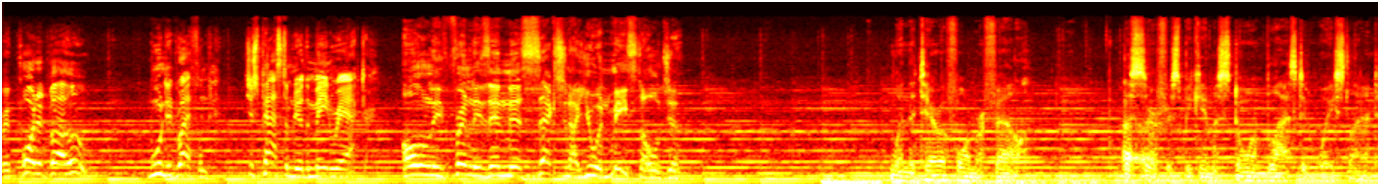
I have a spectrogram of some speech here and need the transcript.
Reported by who? Wounded rifleman. Just passed him near the main reactor. Only friendlies in this section are you and me, soldier. When the terraformer fell, the Uh-oh. surface became a storm-blasted wasteland.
